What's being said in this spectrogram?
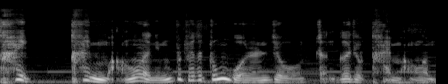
太太忙了。你们不觉得中国人就整个就太忙了吗？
